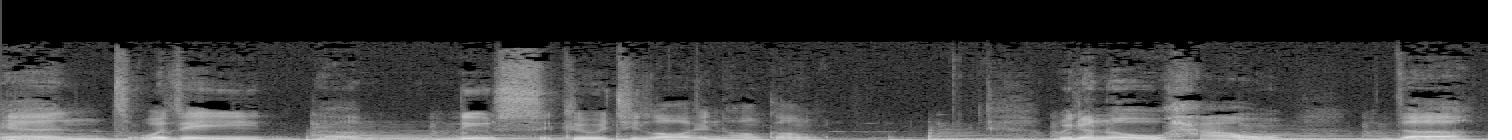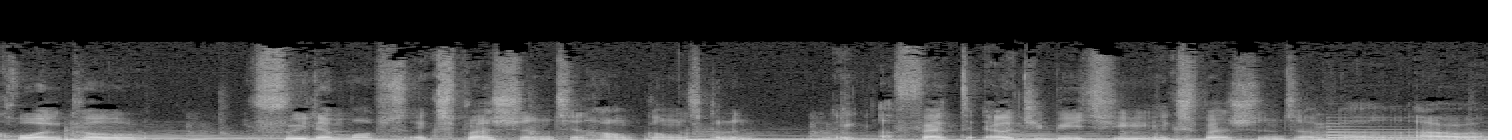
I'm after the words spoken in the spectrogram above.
And with the um, new security law in Hong Kong, we don't know how the quote unquote freedom of expressions in Hong Kong is going to affect LGBT expressions of uh, our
